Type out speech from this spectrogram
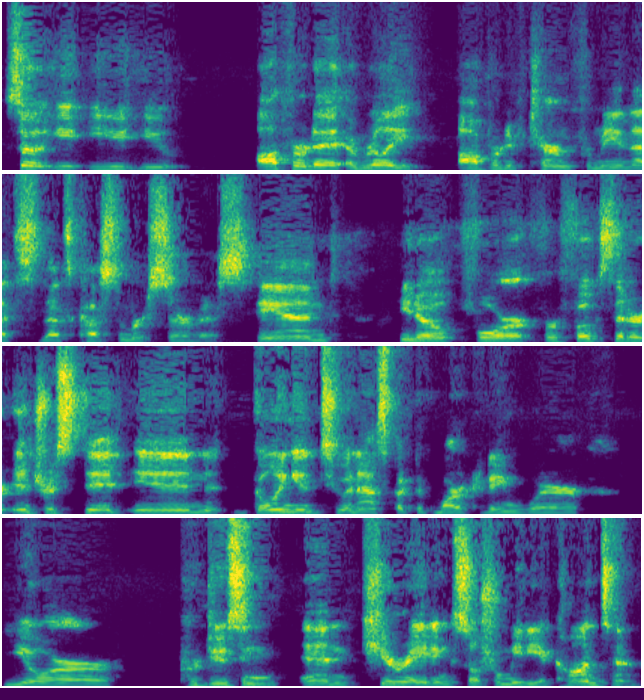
So you you you offered a, a really operative term for me, and that's that's customer service. And you know, for for folks that are interested in going into an aspect of marketing where you're producing and curating social media content,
